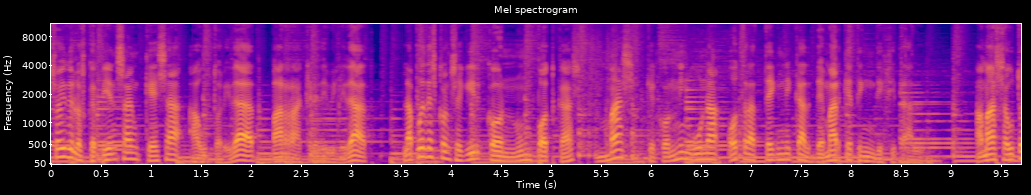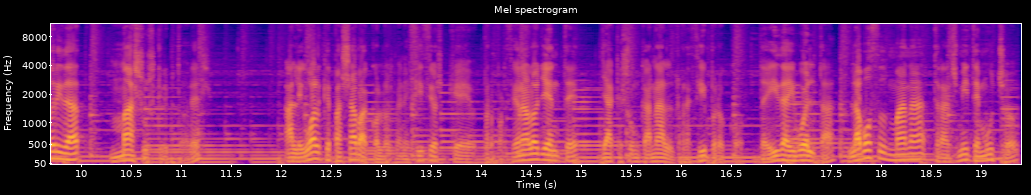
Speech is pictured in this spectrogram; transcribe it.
Soy de los que piensan que esa autoridad barra credibilidad la puedes conseguir con un podcast más que con ninguna otra técnica de marketing digital. A más autoridad, más suscriptores. Al igual que pasaba con los beneficios que proporciona el oyente, ya que es un canal recíproco de ida y vuelta, la voz humana transmite mucho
